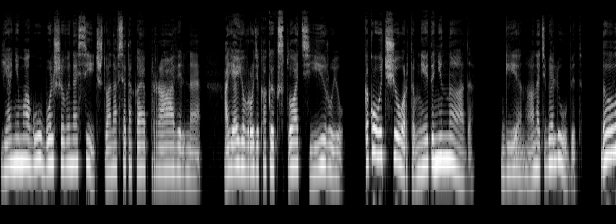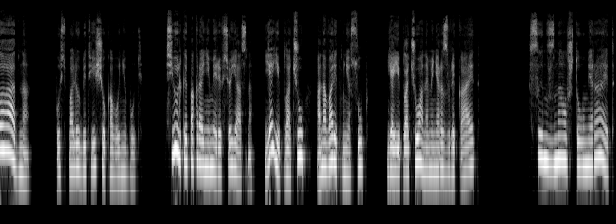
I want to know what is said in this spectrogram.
Я не могу больше выносить, что она вся такая правильная, а я ее вроде как эксплуатирую. Какого черта, мне это не надо? Гена, она тебя любит. Да ладно, пусть полюбит еще кого-нибудь. С Юлькой, по крайней мере, все ясно. Я ей плачу, она варит мне суп. Я ей плачу, она меня развлекает. Сын знал, что умирает,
